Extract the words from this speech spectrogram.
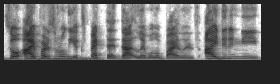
So I personally expected that level of violence. I didn't need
